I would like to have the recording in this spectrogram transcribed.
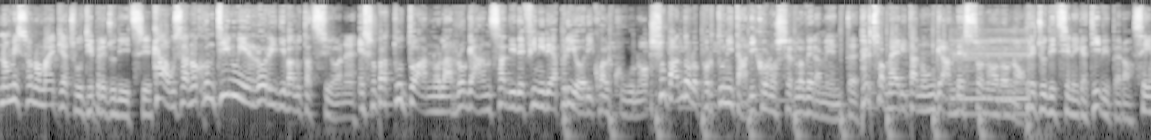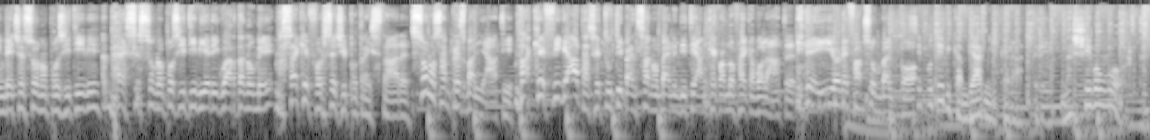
Non mi sono mai piaciuti i pregiudizi. Causano continui errori di valutazione e soprattutto hanno l'arroganza di definire a priori qualcuno, sciupando l'opportunità di conoscerlo veramente. Perciò meritano un grande e sonoro no. Pregiudizi negativi però. Se invece sono positivi? Beh, se sono positivi e riguardano me, ma sai che forse ci potrei stare. Sono sempre sbagliati. Ma che figata se tutti pensano bene di te anche quando fai cavolate. E io ne faccio un bel po'. Se potevi cambiarmi il carattere, nascevo Ward.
